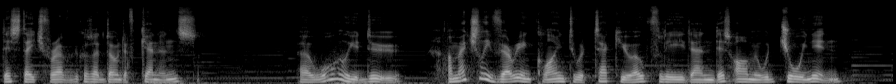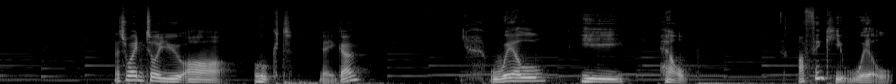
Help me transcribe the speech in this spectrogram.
this stage forever because I don't have cannons. Uh, what will you do? I'm actually very inclined to attack you. Hopefully then this army would join in. Let's wait until you are hooked. There you go. Will he help? I think he will.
